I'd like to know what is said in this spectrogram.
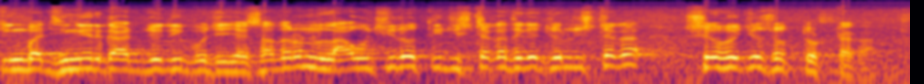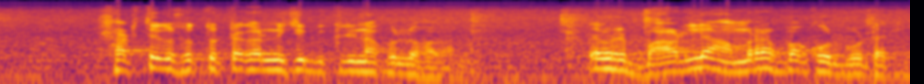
কিংবা ঝিঙের গাছ যদি পচে যায় সাধারণ লাউ ছিল তিরিশ টাকা থেকে চল্লিশ টাকা সে হয়েছে সত্তর টাকা। ষাট থেকে সত্তর টাকার নিচে বিক্রি না করলে হবে না। এবারে বাড়লে আমরা বা করবোটা কি?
